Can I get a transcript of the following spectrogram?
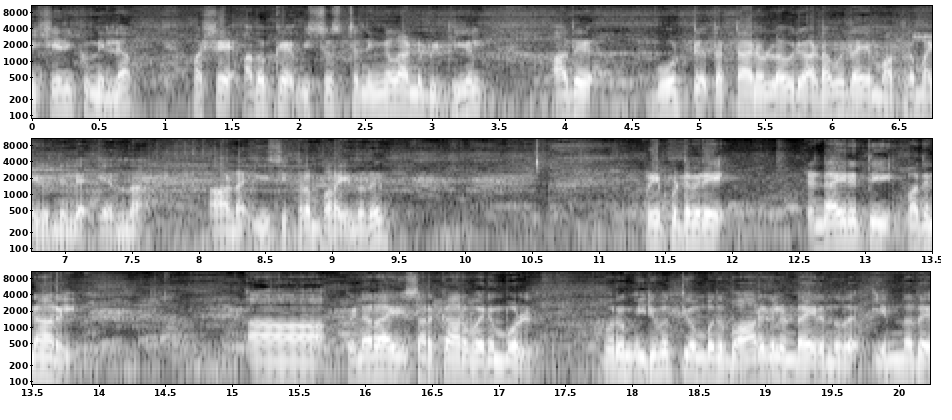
നിഷേധിക്കുന്നില്ല. പക്ഷേ അതൊക്കെ വിശ്വസിച്ച നിങ്ങളാണ് വിഡ്ഢികൾ. അത് വോട്ട് തട്ടാനുള്ള ഒരു അടവുദയം മാത്രമായിരുന്നില്ല എന്ന് ആണ് ഈ ചിത്രം പറയുന്നത്. പ്രിയപ്പെട്ടവരെ രണ്ടായിരത്തി പതിനാറിൽ പിണറായി സർക്കാർ വരുമ്പോൾ വെറും ഇരുപത്തിയൊമ്പത് ബാറുകളുണ്ടായിരുന്നത് ഇന്നത്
